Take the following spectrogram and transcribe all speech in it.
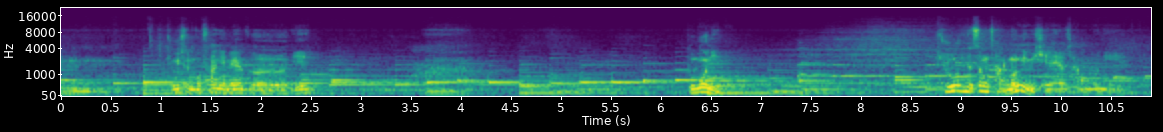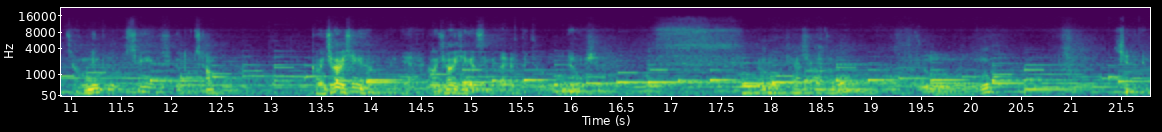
음, 주기실 목사님의 거기, 아, 부모님. 주현성 장로님이시네요, 장로님. 장로님 생기시기도 참 강직하게 생겼, 예, 강직하게 생겼습니다. 이렇게 쭉 내려오시네요. 이렇게 하셔가지고 쭉 진행됩니다.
